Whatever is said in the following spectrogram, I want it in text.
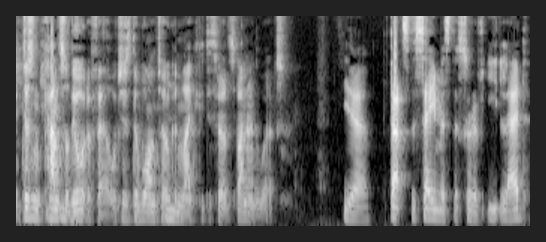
It doesn't cancel the auto fail, which is the one token likely to throw the spanner in the works. Yeah. That's the same as the sort of eat lead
